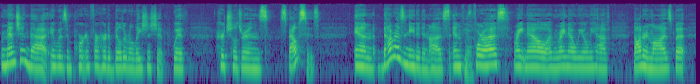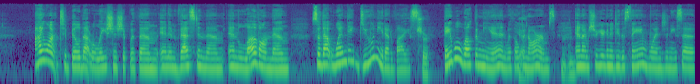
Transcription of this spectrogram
mentioned that it was important for her to build a relationship with her children's spouses. And that resonated in us. And Yeah. for us right now, I mean, right now we only have daughter in laws, but I want to build that relationship with them and invest in them and love on them so that when they do need advice, Sure. they will welcome me in with open Yeah. Mm-hmm. arms. And I'm sure you're going to do the same when Janisa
